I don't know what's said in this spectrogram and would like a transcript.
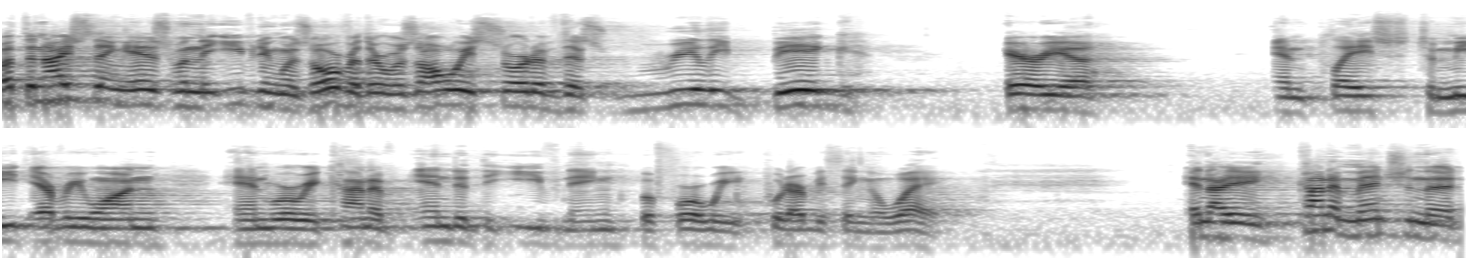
But the nice thing is, when the evening was over, there was always sort of this really big area and place to meet everyone, and where we kind of ended the evening before we put everything away. And I kind of mentioned that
